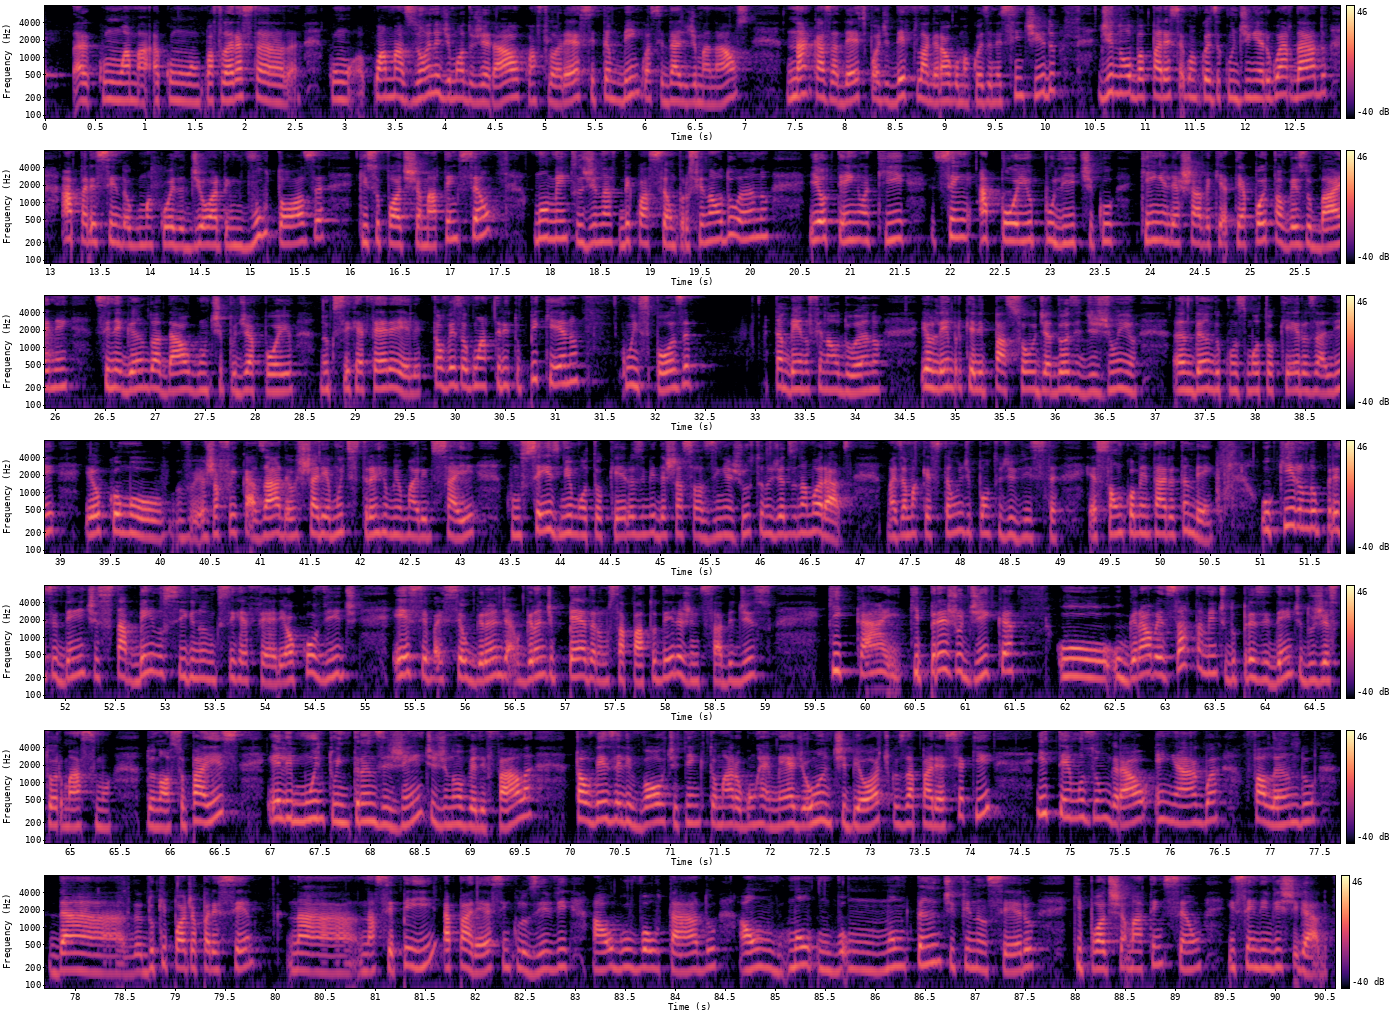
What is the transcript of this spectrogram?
com a, com, com a floresta, com, com a Amazônia de modo geral, com a floresta e também com a cidade de Manaus. Na casa 10 pode deflagrar alguma coisa nesse sentido. De novo, aparece alguma coisa com dinheiro guardado, aparecendo alguma coisa de ordem vultosa, que isso pode chamar atenção. Momentos de inadequação para o final do ano e eu tenho aqui sem apoio político quem ele achava que ia ter apoio, talvez o Biden, se negando a dar algum tipo de apoio no que se refere a ele. Talvez algum atrito pequeno com esposa, também no final do ano. Eu lembro que ele passou o dia 12 de junho andando com os motoqueiros ali. Eu, como eu já fui casada, eu acharia muito estranho meu marido sair com 6 mil motoqueiros e me deixar sozinha justo no dia dos namorados. Mas é uma questão de ponto de vista, é só um comentário também. O Quiro presidente está bem no signo no que se refere ao Covid. Esse vai ser o grande, a grande pedra no sapato dele, a gente sabe disso, que cai, que prejudica o, o grau exatamente do presidente, do gestor máximo do nosso país. Ele muito intransigente, de novo ele fala, talvez ele volte e tenha que tomar algum remédio ou antibióticos, aparece aqui. E temos um grau em água falando da, do que pode aparecer na, na CPI, aparece inclusive algo voltado a um, um, um montante financeiro que pode chamar atenção e sendo investigado.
